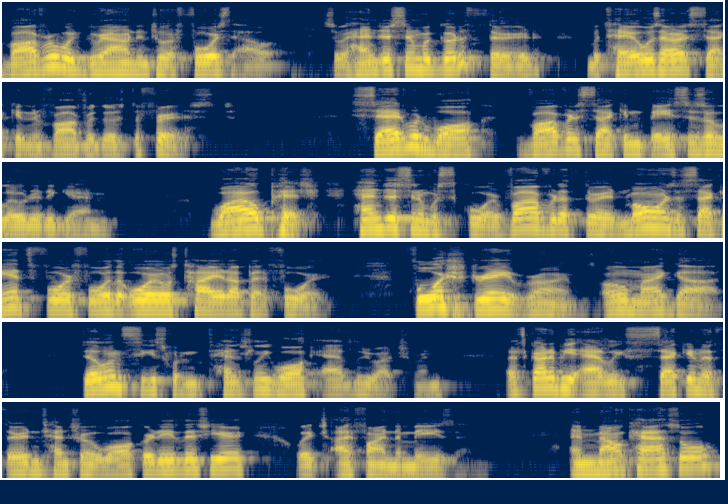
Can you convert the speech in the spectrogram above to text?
Vavra would ground into a force out, so Henderson would go to third, Mateo was out at second, and Vavra goes to first. Ced would walk, Vavra to second, bases are loaded again. Wild pitch. Henderson would score. Vavra to third. Mullins to second. It's 4 4. The Orioles tie it up at four. Four straight runs. Oh my God. Dylan Cease would intentionally walk Adley Rutschman. That's got to be Adley's second or third intentional walker day this year, which I find amazing. And Mountcastle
